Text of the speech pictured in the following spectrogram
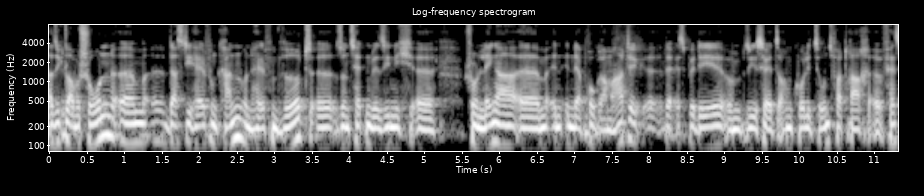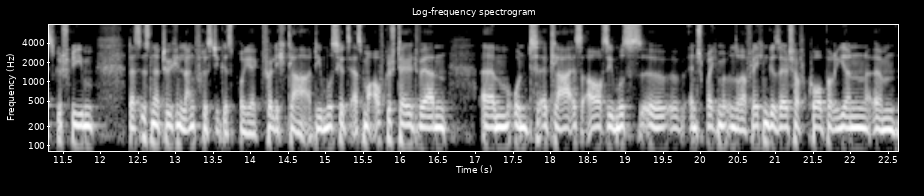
Also ich glaube schon, ähm, dass die helfen kann und helfen wird. Äh, sonst hätten wir sie nicht äh, schon länger ähm, in, in der Programmatik äh, der SPD. Ähm, sie ist ja jetzt auch im Koalitionsvertrag äh, festgeschrieben. Das ist natürlich ein langfristiges Projekt, völlig klar. Die muss jetzt erstmal aufgestellt werden. Ähm, und äh, klar ist auch, sie muss äh, entsprechend mit unserer Flächengesellschaft kooperieren. Ähm,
